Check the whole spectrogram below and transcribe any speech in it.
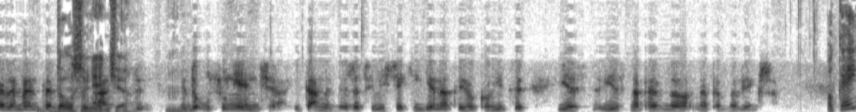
elementem... Do usunięcia. A, do usunięcia. I tam rzeczywiście higiena tej okolicy jest, jest na, pewno, na pewno większa. Okay?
